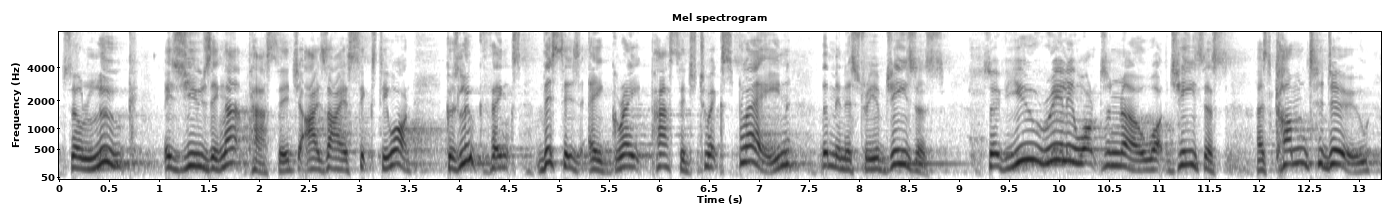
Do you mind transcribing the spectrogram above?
So Luke is using that passage, Isaiah 61, because Luke thinks this is a great passage to explain the ministry of Jesus. So if you really want to know what Jesus has come to do,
